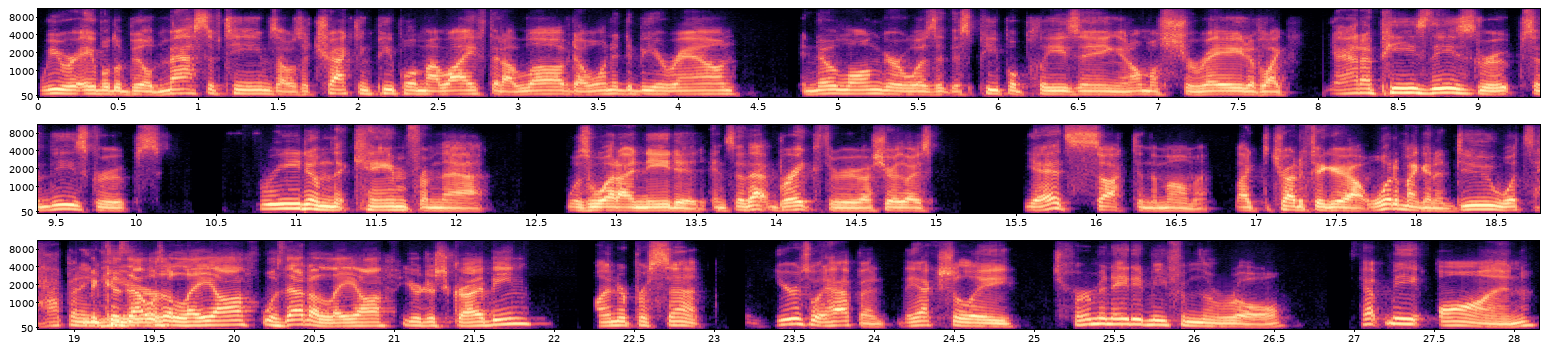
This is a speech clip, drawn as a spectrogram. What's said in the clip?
We were able to build massive teams. I was attracting people in my life that I loved, I wanted to be around. And no longer was it this people pleasing and almost charade of like, you gotta appease these groups and these groups. Freedom that came from that was what I needed. And so that breakthrough, I share those yeah, it sucked in the moment. Like to try to figure out what am I going to do? What's happening? Because here? that was a layoff. Was that a layoff you're describing? 100%. Here's what happened they actually terminated me from the role, kept me on, and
